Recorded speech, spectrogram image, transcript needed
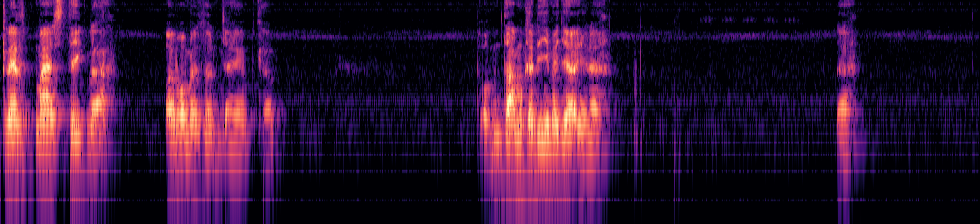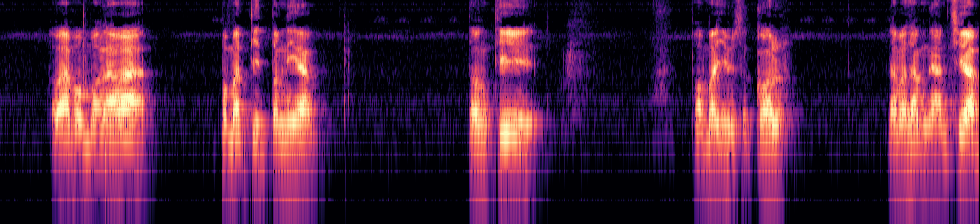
เกรซมาสติกเหรอโอ้ยผมไม่สนใจครับครับ ผมทำคดีมาเยอะอยู่นะนะเพราะว่าผมบอกแล้วว่า ผมมาติดตรงนี้ครับ ตรงที่ ผมมาอยู่สกลแล้วมาทำงานเชื่อม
